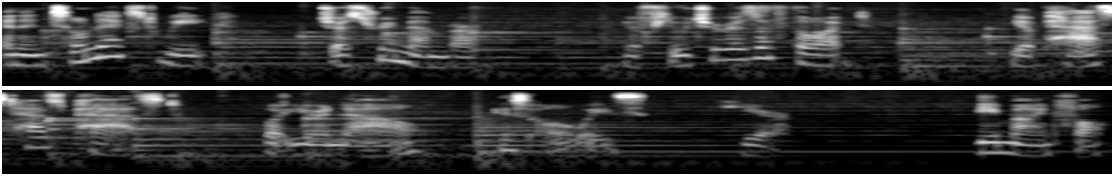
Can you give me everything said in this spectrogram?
And until next week, just remember your future is a thought, your past has passed, but your now is always here. Be mindful,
